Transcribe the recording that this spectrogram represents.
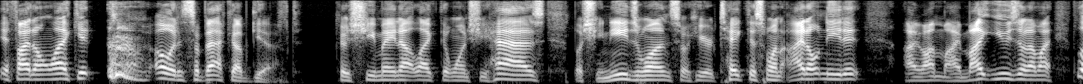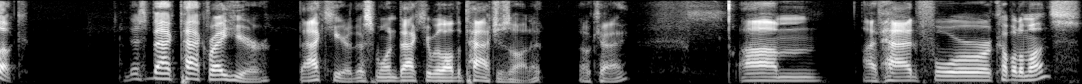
If I don't like it, oh, it's a backup gift because she may not like the one she has, but she needs one. So here, take this one. I don't need it. I, I, I might use it. I might look. This backpack right here, back here, this one back here with all the patches on it. Okay. Um, I've had for a couple of months.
